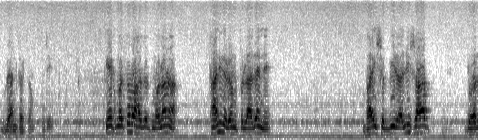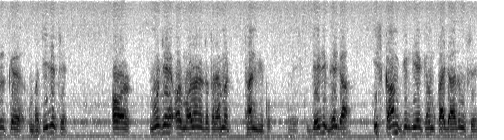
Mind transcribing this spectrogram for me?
بیان کرتا ہوں۔ جی۔ کہ ایک مرتبہ حضرت مولانا تھانوی رحمۃ اللہ علیہ نے بھائی شبیر علی صاحب جو حضرت کے بھتیجے تھے اور مجھے اور مولانا ظفر احمد تھانوی کو جی۔ دہلی بھیجا اس کام کے لیے کہ ہم قائد اعظم سے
